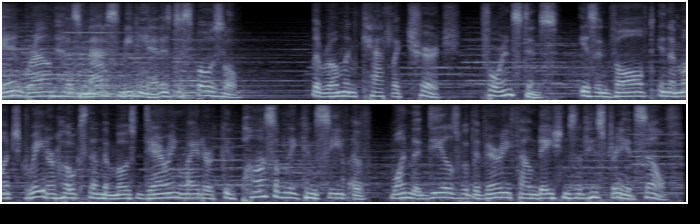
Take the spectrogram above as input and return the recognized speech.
Dan Brown has mass media at his disposal. The Roman Catholic Church, for instance, is involved in a much greater hoax than the most daring writer could possibly conceive of, one that deals with the very foundations of history itself.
